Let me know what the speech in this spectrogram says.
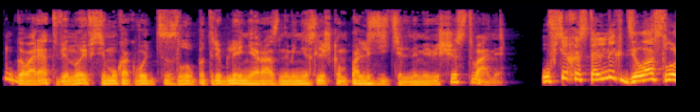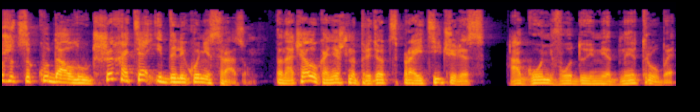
Ну, говорят, виной всему, как водится, злоупотребление разными не слишком пользительными веществами. У всех остальных дела сложатся куда лучше, хотя и далеко не сразу. Поначалу, конечно, придется пройти через огонь, воду и медные трубы.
